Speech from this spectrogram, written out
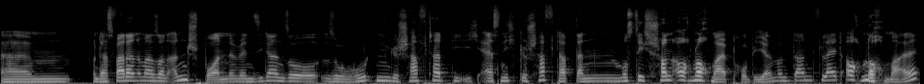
Ähm, und das war dann immer so ein Ansporn. Ne? Wenn sie dann so, so Routen geschafft hat, die ich erst nicht geschafft habe, dann musste ich es schon auch noch mal probieren und dann vielleicht auch noch mal.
